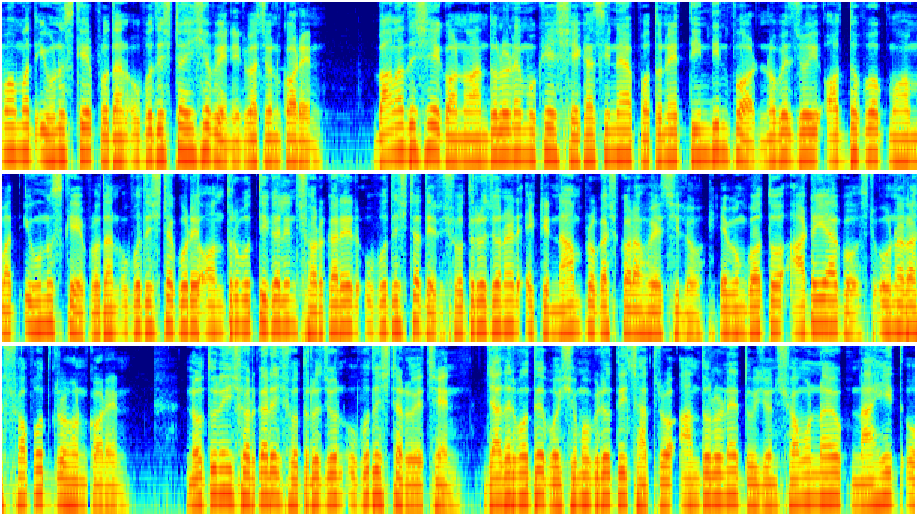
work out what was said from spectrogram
মোহাম্মদ ইউনুসকে প্রধান উপদেষ্টা হিসেবে নির্বাচন করেন। বাংলাদেশে গণ আন্দোলনের মুখে শেখ হাসিনা পতনের তিন দিন পর নোবেলজয়ী অধ্যাপক মোহাম্মদ ইউনুসকে প্রধান উপদেষ্টা করে অন্তর্বর্তীকালীন সরকারের উপদেষ্টাদের সতেরো জনের একটি নাম প্রকাশ করা হয়েছিল এবং গত আটই আগস্ট ওনারা শপথ গ্রহণ করেন। নতুন এই সরকারে সতেরো জন উপদেষ্টা রয়েছেন, যাদের মধ্যে বৈষম্যবিরোধী ছাত্র আন্দোলনের দুইজন সমন্বয়ক নাহিদ ও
